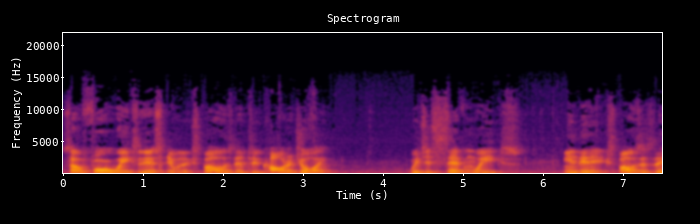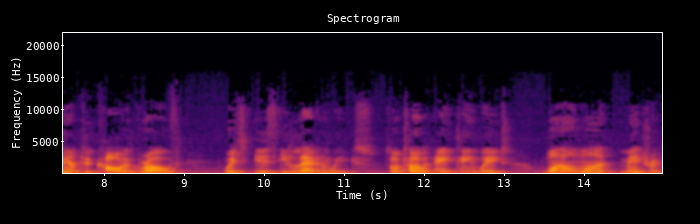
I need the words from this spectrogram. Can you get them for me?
So four weeks of this, it would expose them to call to joy, which is seven weeks, and then it exposes them to call to growth, which is 11 weeks. So a total of 18 weeks, one-on-one mentoring.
